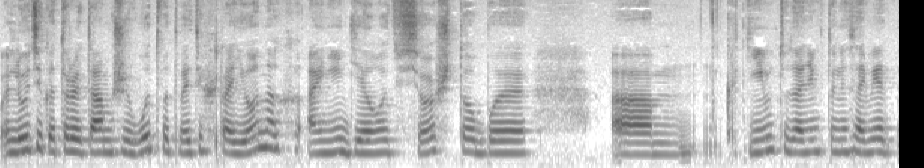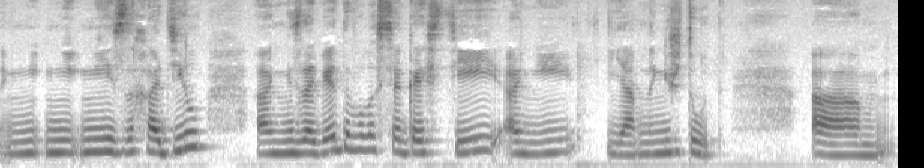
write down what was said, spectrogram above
люди, которые там живут, вот в этих районах, они делают все, чтобы эм, к ним туда никто не, завед... не, не, не заходил, э, не заведовался, гостей они явно не ждут. Эм,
